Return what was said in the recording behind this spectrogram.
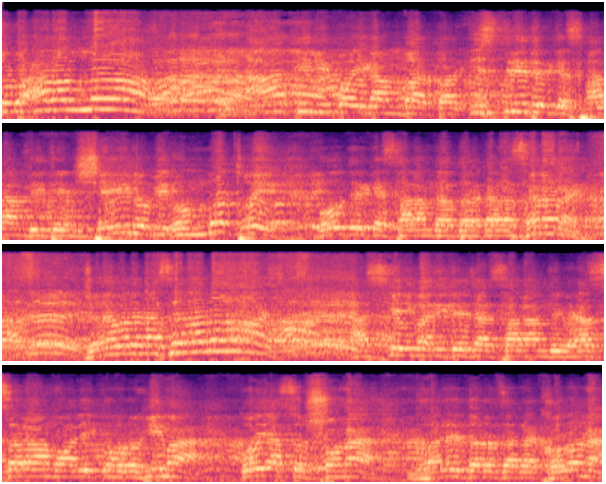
সুবহানাল্লাহ। আখিরি পয়গাম্বার তার স্ত্রীদেরকে সালাম দিতেন সেই নবীর উম্মত হয়ে বউদেরকে সালাম দেওয়ার দরকার আছে না নাই? যারা বলেন আছে না নয় এই বাড়িতে যা সালাম দিবেন আসসালামু আলাইকুম রহিমা কই আছো সোনা? ঘরের দরজাটা খোলো না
